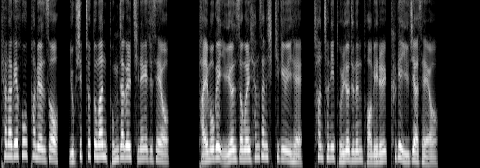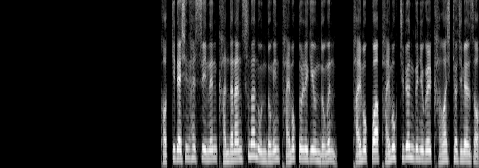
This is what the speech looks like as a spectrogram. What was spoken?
편하게 호흡하면서 60초 동안 동작을 진행해주세요. 발목의 유연성을 향상시키기 위해 천천히 돌려주는 범위를 크게 유지하세요. 걷기 대신 할 수 있는 간단한 순환 운동인 발목 돌리기 운동은 발목과 발목 주변 근육을 강화시켜주면서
